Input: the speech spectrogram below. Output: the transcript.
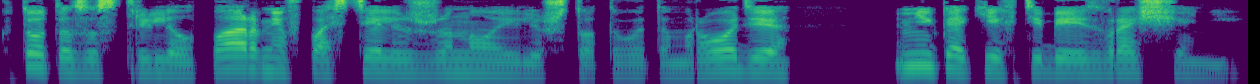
Кто-то застрелил парня в постели с женой или что-то в этом роде. Никаких тебе извращений.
